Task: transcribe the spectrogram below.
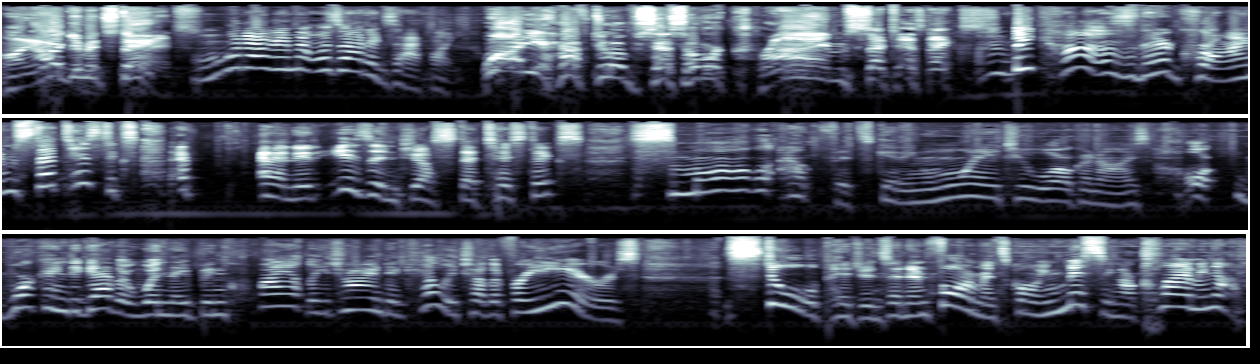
My argument stands. What argument was that exactly? Why do you have to obsess over crime statistics? Because they're crime statistics. And it isn't just statistics. Small outfits getting way too organized, or working together when they've been quietly trying to kill each other for years. Stool pigeons and informants going missing or clamming up.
